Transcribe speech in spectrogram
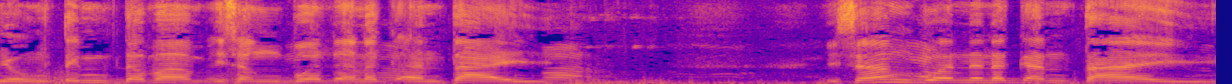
yung team damam, isang buwan na nag-antay. Isang buwan na nag-antay.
